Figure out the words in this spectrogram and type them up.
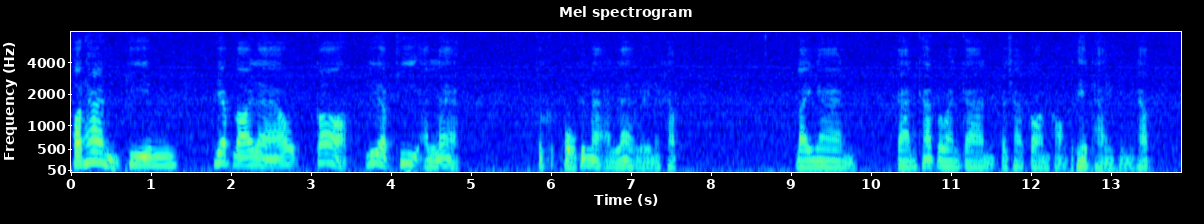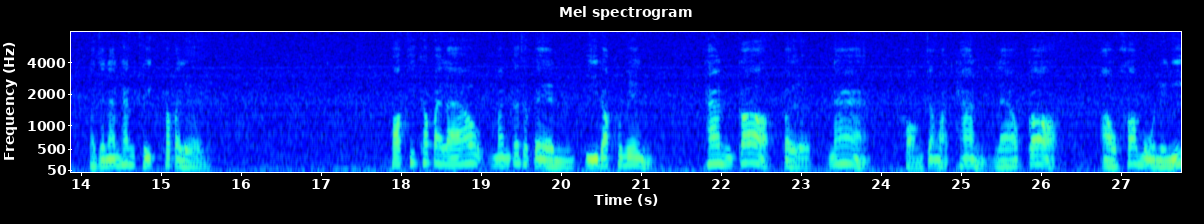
พอท่านพิมพ์เรียบร้อยแล้วก็ เลือกที่อันแรก จะโผล่ขึ้นมาอันแรกเลยนะครับ รายงานการคาดประมาณการประชากรของประเทศไทยเห็นไหมครับ หลังจากนั้นท่านคลิกเข้าไปเลย พอคลิกเข้าไปแล้วมันก็จะเป็น e-document ท่านก็เปิดหน้าของจังหวัดท่าน แล้วก็เอาข้อมูลในนี้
